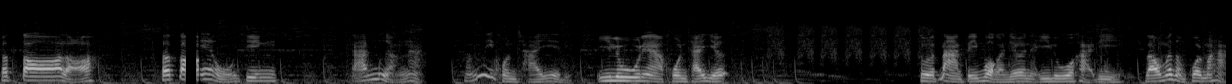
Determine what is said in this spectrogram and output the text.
สตอเหรอสตอเนี่ยโหจริงการเหมืองอะ มันไม่มีคนใช้อะดิอีลูเนี่ยคนใช้เยอะสุลต่านตีบวกกันเยอะเนี่ยอีลูขายดี เราไม่สมควรมาหา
